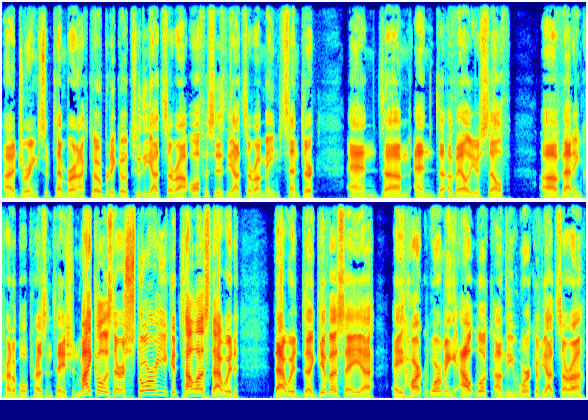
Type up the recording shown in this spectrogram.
uh, during September and October to go to the Yad Sarah offices, the Yad Sarah main center, and um, and avail yourself of that incredible presentation. Michael, is there a story you could tell us that would that would uh, give us a uh, a heartwarming outlook on the work of Yad Sarah?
